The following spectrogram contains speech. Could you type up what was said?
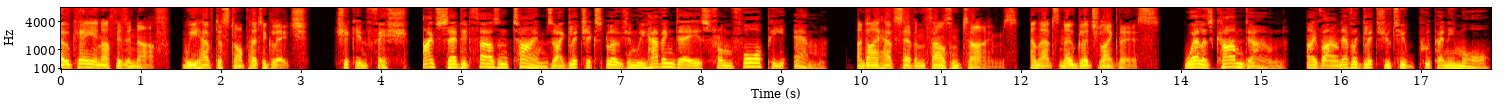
Okay enough is enough, we have to stop her to glitch. Chicken fish, I've said it thousand times I glitch explosion we having days from 4 pm. And I have 7000 times, and that's no glitch like this. Well as calm down, I vow never glitch YouTube poop anymore,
